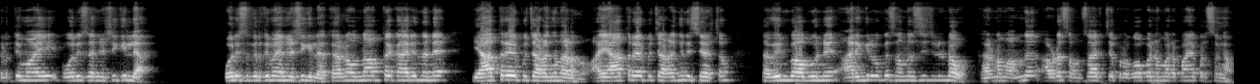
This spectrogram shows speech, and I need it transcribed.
കൃത്യമായി പോലീസ് അന്വേഷിക്കില്ല. പോലീസ് കൃത്യമായി അന്വേഷിക്കില്ല. കാരണം ഒന്നാമത്തെ കാര്യം തന്നെ യാത്രയപ്പ് ചടങ്ങ് നടന്നു. ആ യാത്രയപ്പ് ചടങ്ങിന് ശേഷം നവീൻ ബാബുവിനെ ആരെങ്കിലുമൊക്കെ സന്ദർശിച്ചിട്ടുണ്ടാവും. കാരണം അന്ന് അവിടെ സംസാരിച്ച പ്രകോപനപരമായ പ്രസംഗം.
